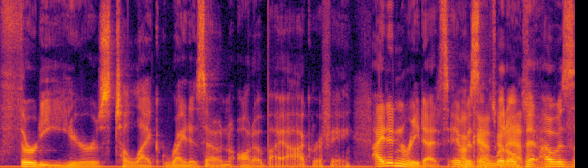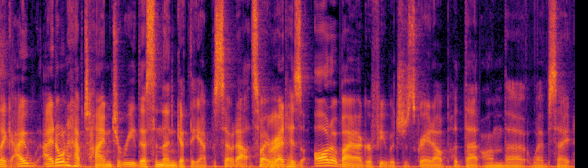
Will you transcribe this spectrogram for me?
30 years to like write his own autobiography. I didn't read it. It was Okay, I a was little bit, you. I was like, I, I don't have time to read this and then get the episode out. So I Right. read his autobiography, which is great. I'll put that on the website.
